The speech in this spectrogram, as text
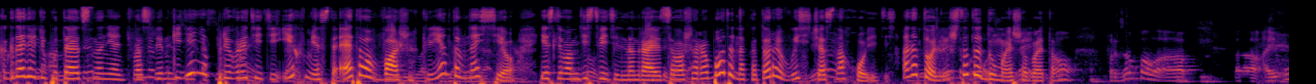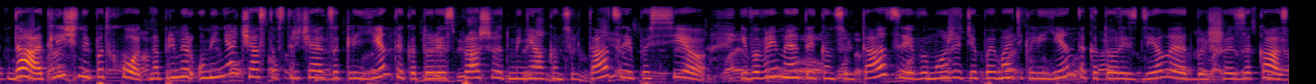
Когда люди пытаются нанять вас в LinkedIn, превратите их вместо этого в ваших клиентов на SEO. Если если вам действительно нравится ваша работа, на которой вы сейчас находитесь. Анатолий, что ты думаешь об этом? Да, отличный подход. Например, у меня часто встречаются клиенты, которые спрашивают меня о консультации по SEO. И во время этой консультации вы можете поймать клиента, который сделает большой заказ,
